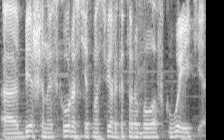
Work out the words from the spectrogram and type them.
э, бешеной скорости атмосферы, которая была в Квейке.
